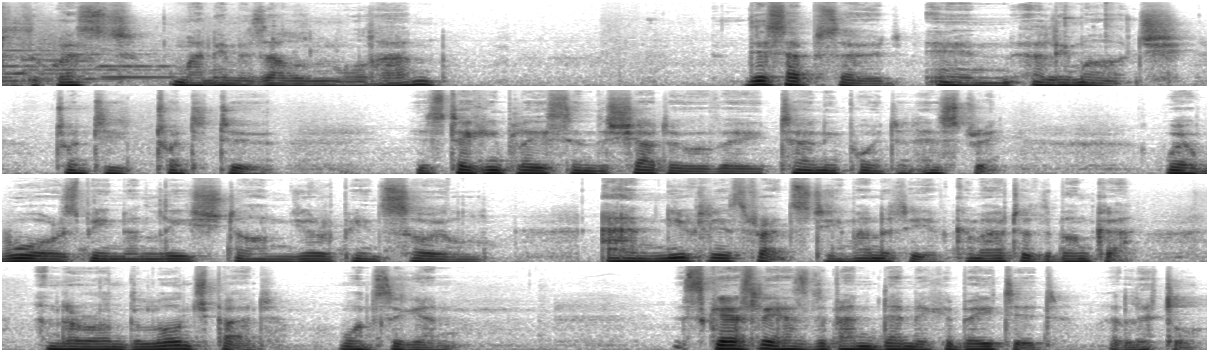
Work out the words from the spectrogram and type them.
to The Quest. My name is Alan Mulhern. This episode in early March 2022 is taking place in the shadow of a turning point in history where war has been unleashed on European soil and nuclear threats to humanity have come out of the bunker and are on the launch pad once again. Scarcely has the pandemic abated a little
